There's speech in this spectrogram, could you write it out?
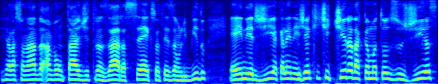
relacionada à vontade de transar, a sexo, a tesão. Libido é energia, aquela energia que te tira da cama todos os dias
